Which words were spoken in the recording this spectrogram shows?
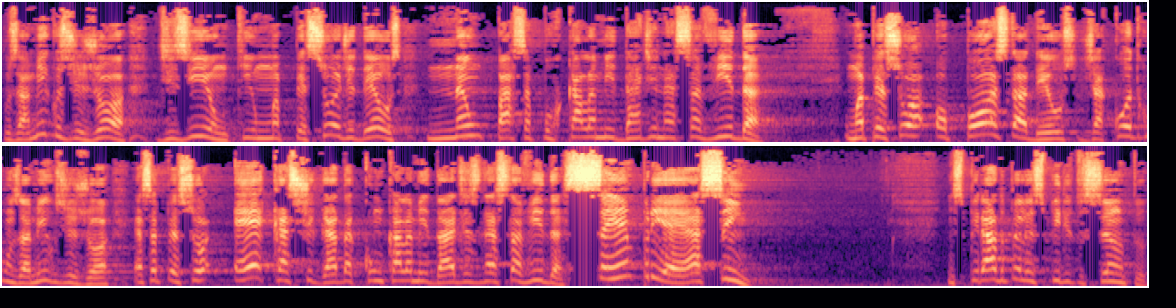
Os amigos de Jó diziam que uma pessoa de Deus não passa por calamidade nessa vida. Uma pessoa oposta a Deus, de acordo com os amigos de Jó, essa pessoa é castigada com calamidades nesta vida. Sempre é assim. Inspirado pelo Espírito Santo,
